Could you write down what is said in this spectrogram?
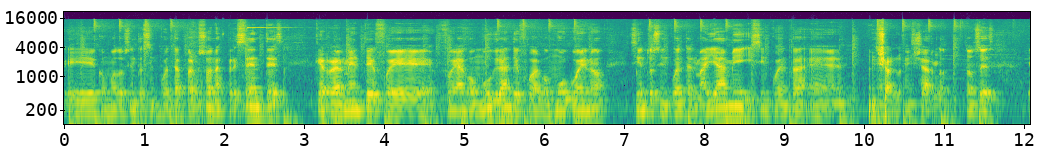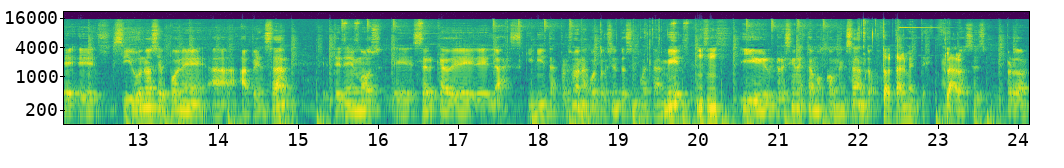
eh, como 250 personas presentes, que realmente fue, fue algo muy grande, fue algo muy bueno. 150 en Miami y 50 en, Charlotte. Entonces, eh, eh, si uno se pone a, pensar, tenemos cerca de, las 500 personas, 450 mil, y recién estamos comenzando. Totalmente, claro. Entonces, perdón,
